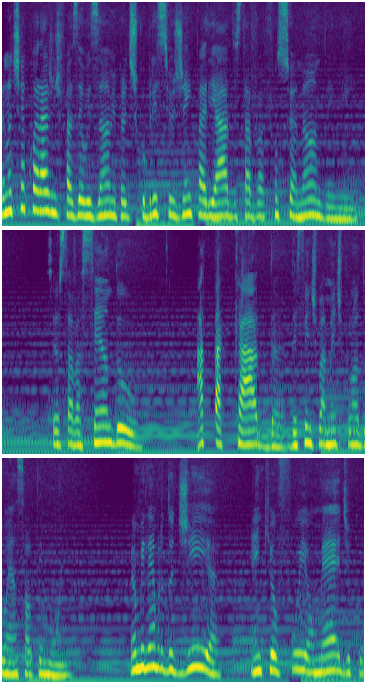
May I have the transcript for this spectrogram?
Eu não tinha coragem de fazer o exame para descobrir se o gene pareado estava funcionando em mim, se eu estava sendo atacada definitivamente por uma doença autoimune. Eu me lembro do dia em que eu fui ao médico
